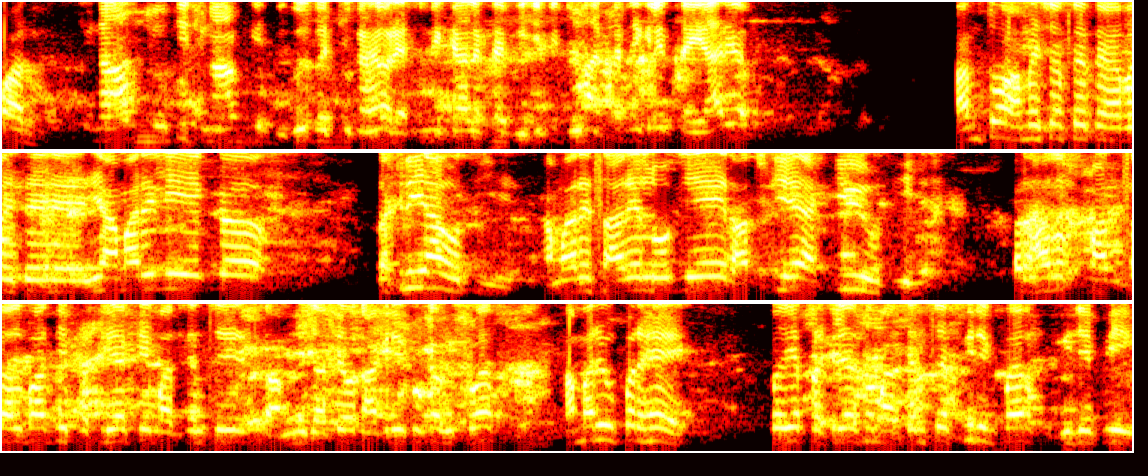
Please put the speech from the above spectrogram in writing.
पार हो। चुनाव चूँकि चुनाव के बिगुल बच चुका है और ऐसे में क्या लगता है बीजेपी दो हाथ करने के लिए तैयार है अब? हम तो हमेशा से तैयार रहते हैं। ये हमारे लिए एक प्रक्रिया होती है। हमारे सारे लोग ये राजकीय एक्टिव होती है। और हर पाँच साल बाद ये प्रक्रिया के माध्यम से सामने जाते हैं और नागरिकों का विश्वास हमारे ऊपर है। तो ये प्रक्रिया के माध्यम से फिर एक बार बीजेपी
